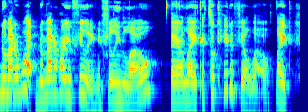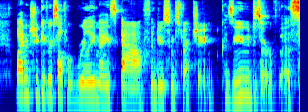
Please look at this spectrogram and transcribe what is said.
no matter what, no matter how you're feeling. You're feeling low, they're like, it's okay to feel low. Like, why don't you give yourself a really nice bath and do some stretching? Because you deserve this.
